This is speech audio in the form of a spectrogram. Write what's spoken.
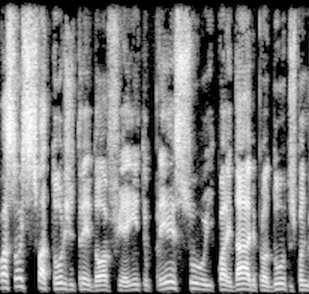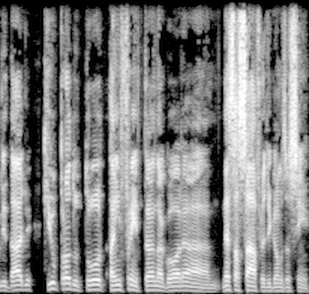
Quais são esses fatores de trade-off aí entre o preço e qualidade, produto, disponibilidade que o produtor está enfrentando agora nessa safra, digamos assim?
